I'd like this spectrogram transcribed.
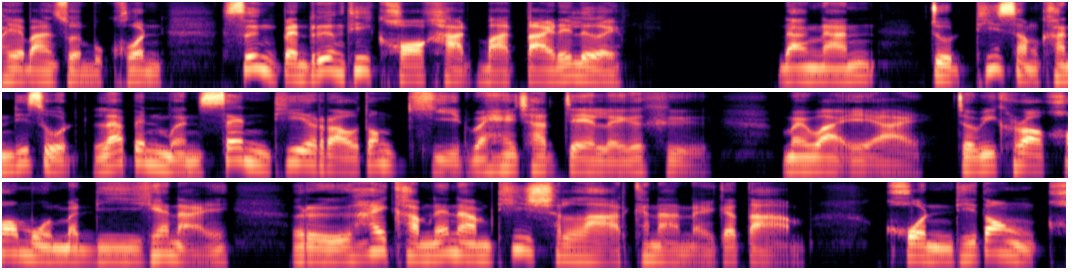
พยาบาลส่วนบุคคล ซึ่งเป็นเรื่องที่คอขาดบาดตายได้เลย ดังนั้น จุดที่สำคัญที่สุด และเป็นเหมือนเส้นที่เราต้องขีดไว้ให้ชัดเจนเลยก็คือ ไม่ว่า AI จะวิเคราะห์ข้อมูลมาดีแค่ไหน หรือให้คำแนะนำที่ฉลาดขนาดไหนก็ตาม คนที่ต้องเค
